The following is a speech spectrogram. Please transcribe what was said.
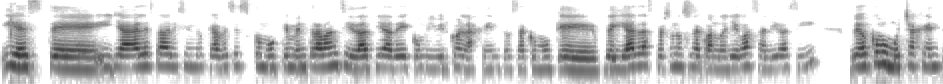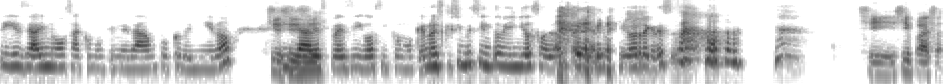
y este, y ya le estaba diciendo que a veces como que me entraba ansiedad ya de convivir con la gente, o sea, como que veía a las personas, o sea, cuando llego a salir así, veo como mucha gente y es de, ay, no, o sea, como que me da un poco de miedo. y ya después digo así como que no, es que sí me siento bien yo sola, o sea, ya no quiero regresar. sí, sí pasa.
